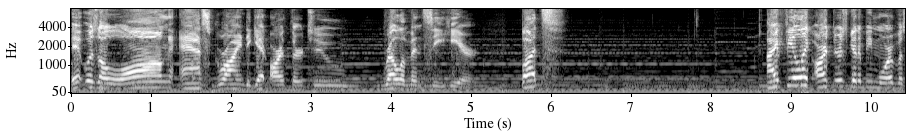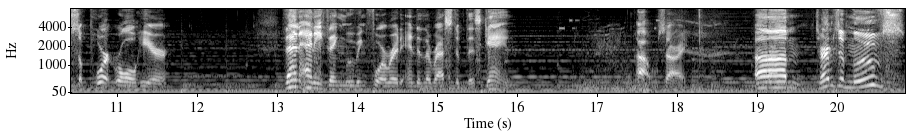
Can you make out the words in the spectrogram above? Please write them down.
It was a long-ass grind to get Arthur to relevancy here. But I feel like Arthur's going to be more of a support role here than anything moving forward into the rest of this game. Oh, sorry. Um, terms of moves,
